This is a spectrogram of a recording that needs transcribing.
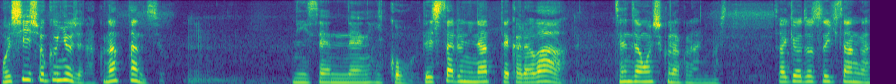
美味しい職業じゃなくなったんですよ。2000年以降。デジタルになってからは全然美味しくなくなりました。先ほど鈴木さんが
